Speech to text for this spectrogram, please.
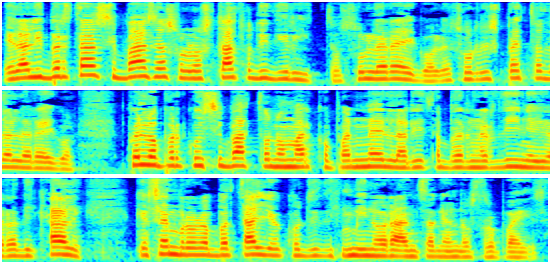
E la libertà si basa sullo Stato di diritto, sulle regole, sul rispetto delle regole. Quello per cui si battono Marco Pannella, Rita Bernardini e i radicali, che sembra una battaglia così di minoranza nel nostro paese.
